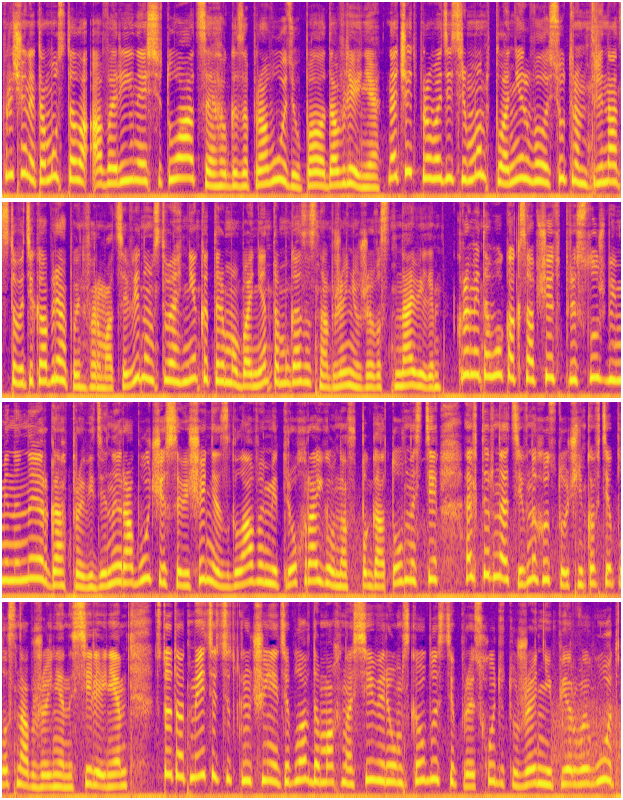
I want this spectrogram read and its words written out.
Причиной тому стала аварийная ситуация. В газопроводе упало давление. Начать проводить ремонт планировалось утром 13 декабря. По информации ведомства, некоторым абонентам газоснабжение уже восстановили. Кроме того, как сообщают в пресс-службе Минэнерго, проведены рабочие совещания с главами трех районов по готовности альтернатив альтернативных источников теплоснабжения населения. Стоит отметить, отключение тепла в домах на севере Омской области происходит уже не первый год.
